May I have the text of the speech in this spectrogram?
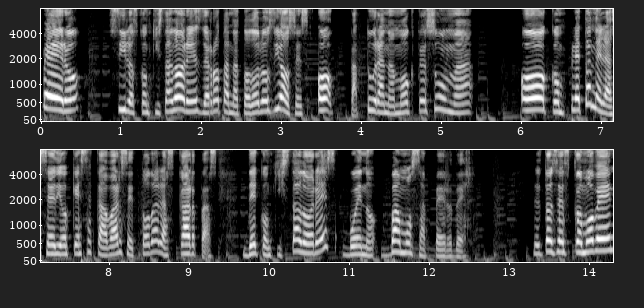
Pero si los conquistadores derrotan a todos los dioses o capturan a Moctezuma o completan el asedio que es acabarse todas las cartas de conquistadores, bueno, vamos a perder. Entonces, como ven,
